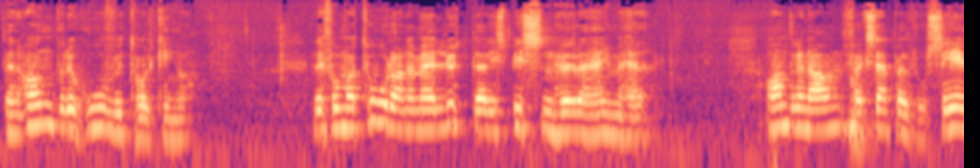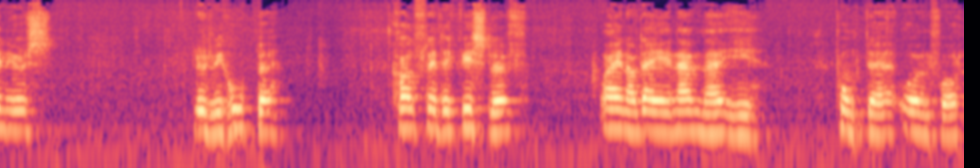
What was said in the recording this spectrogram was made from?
Den andre hovedtolkinga. Reformatorene med Luther i spissen hører hjemme her. Andre navn, f.eks. Rosenius, Ludvig Hope, Carl Fredrik Wisløff og en av de jeg nevner i punktet ovenfor,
